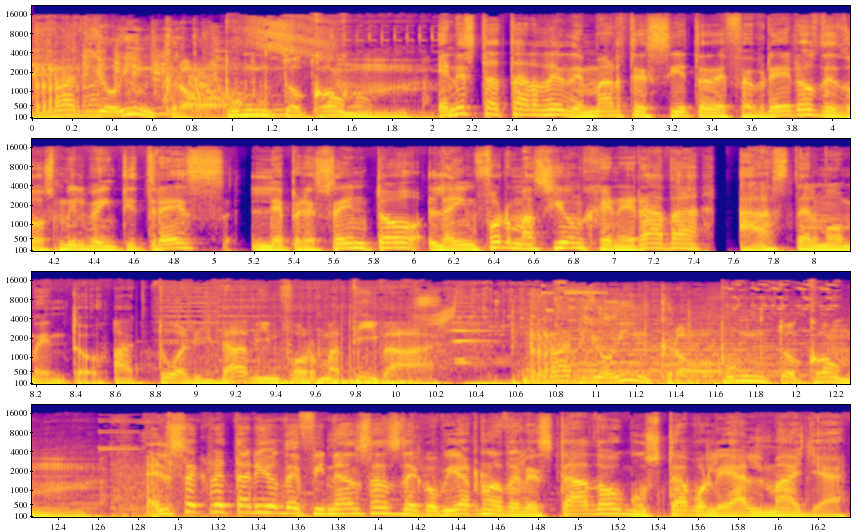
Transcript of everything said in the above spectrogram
Radioincro.com En esta tarde de martes 7 de febrero de 2023 le presento la información generada hasta el momento. Actualidad informativa. Radioincro.com El secretario de Finanzas de Gobierno del Estado, Gustavo Leal Maya,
